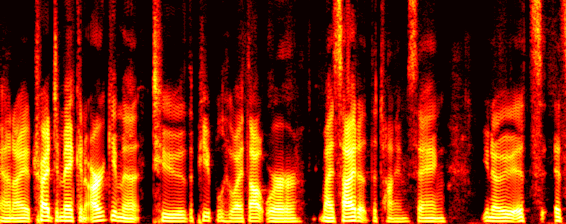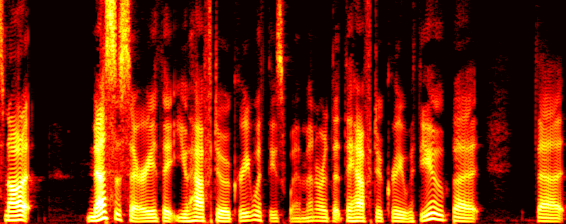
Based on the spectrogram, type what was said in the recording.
and I tried to make an argument to the people who I thought were my side at the time, saying, you know, it's it's not necessary that you have to agree with these women or that they have to agree with you, but that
